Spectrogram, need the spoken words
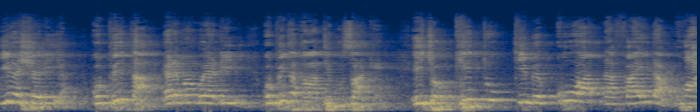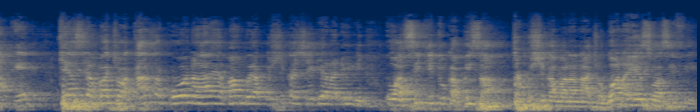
ile sheria, kupita yale mambo ya dini, kupita taratibu zake. Hicho kitu kimekuwa na faida kwake kiasi ambacho akaanza kuona haya mambo ya kushika sheria na nini kuwa si kitu kabisa cha kushikamana nacho. Bwana Yesu asifiwe.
